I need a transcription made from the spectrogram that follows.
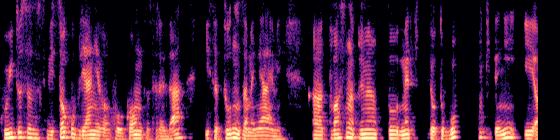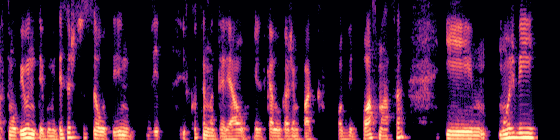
които са с високо влияние върху околната среда и са трудно заменяеми. А, това са, например, подметките от обувките ни и автомобилните гуми. Те също са от един вид изкуствен материал, или така да го кажем пак, под вид пластмаса. И може би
